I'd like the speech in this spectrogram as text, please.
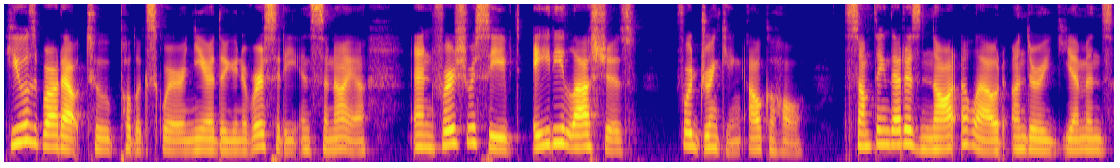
He was brought out to public square near the university in Sana'a and first received 80 lashes for drinking alcohol, something that is not allowed under Yemen's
